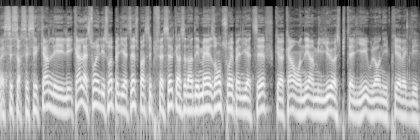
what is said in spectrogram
Ben, c'est ça. C'est, c'est quand les, les- quand la soin, les soins palliatifs, je pense que c'est plus facile quand c'est dans des maisons de soins palliatifs que quand on est en milieu hospitalier où là, on est pris avec des.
